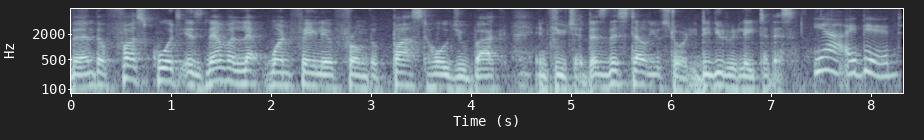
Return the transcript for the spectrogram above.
then the first quote is never let one failure from the past hold you back in future. Does this tell your story? Did you relate to this? Yeah, I did.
